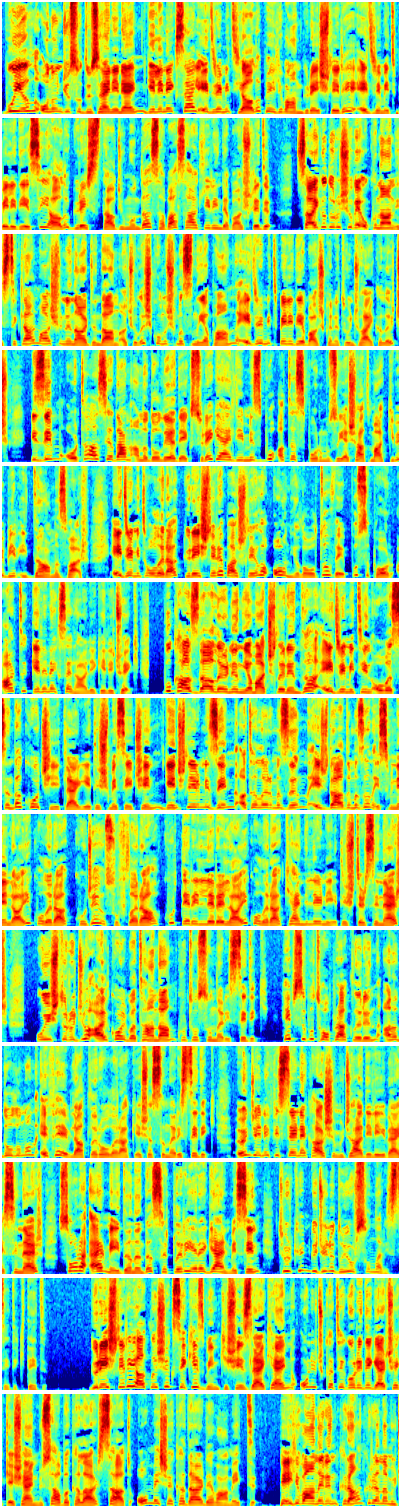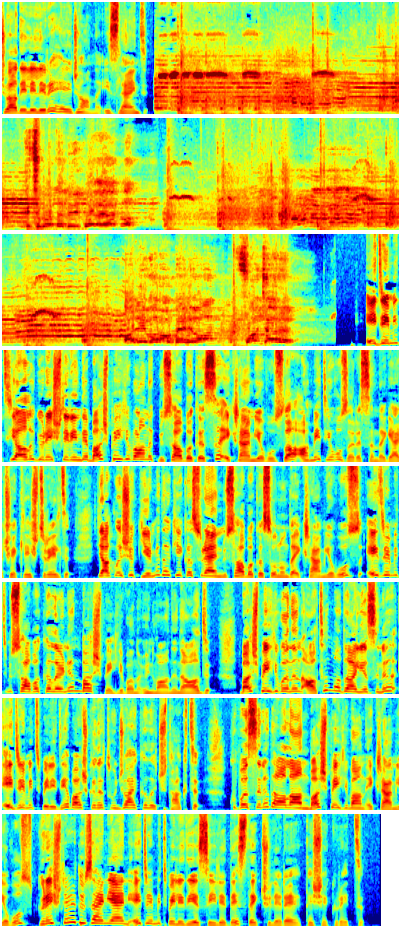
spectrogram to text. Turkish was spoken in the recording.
Bu yıl 10.sü düzenlenen geleneksel Edremit Yağlı Pehlivan Güreşleri Edremit Belediyesi Yağlı Güreş Stadyumunda sabah saatlerinde başladı. Saygı duruşu ve okunan İstiklal Marşı'nın ardından açılış konuşmasını yapan Edremit Belediye Başkanı Tuncay Kılıç, bizim Orta Asya'dan Anadolu'ya dek süre geldiğimiz bu atasporumuzu yaşatmak gibi bir iddiamız var. Edremit olarak güreşlere başlayalı 10 yıl oldu ve bu spor artık geleneksel hale gelecek. Bu Kaz Dağları'nın yamaçlarında Edremit'in ovasında koç yiğitler yetişmesi için gençlerimizin, atalarımızın, ecdadımızın ismine layık olarak Koca Yusuflara, Kurtderelilere layık olarak kendilerini yetiştirsinler, uyuşturucu alkol batağından kurtulsunlar istedik. Hepsi bu toprakların Anadolu'nun efe evlatları olarak yaşasınlar istedik. Önce nefislerine karşı mücadeleyi versinler, sonra er meydanında sırtları yere gelmesin, Türk'ün gücünü duyursunlar istedik dedi. Güreşleri yaklaşık 8 bin kişi izlerken 13 kategoride gerçekleşen müsabakalar saat 15'e kadar devam etti. Pehlivanların kıran kırana mücadeleleri heyecanla izlendi. Küçük orta büyük boy ayağa kalk. Ali Varol Pehlivan son çağrı. Edremit yağlı güreşlerinde baş pehlivanlık müsabakası Ekrem Yavuz'la Ahmet Yavuz arasında gerçekleştirildi. Yaklaşık 20 dakika süren müsabaka sonunda Ekrem Yavuz, Edremit müsabakalarının baş pehlivanı ünvanını aldı. Baş pehlivanın altın madalyasını Edremit Belediye Başkanı Tuncay Kılıç taktı. Kupasını da alan baş pehlivan Ekrem Yavuz, güreşleri düzenleyen Edremit Belediyesi ile destekçilere teşekkür etti.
